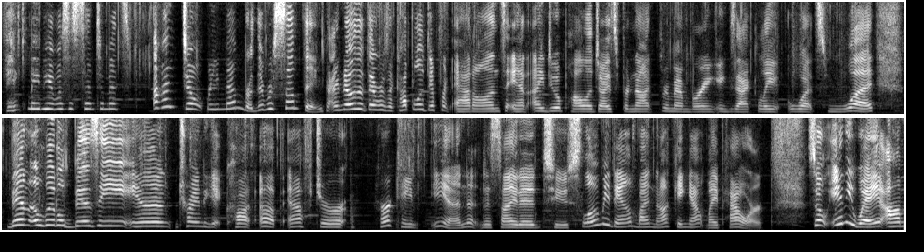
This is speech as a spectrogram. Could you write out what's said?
think maybe it was a Sentiments. I don't remember. There was something. I know that there was a couple of different add-ons, and I do apologize for not remembering exactly what's what. Been a little busy and trying to get caught up after Hurricane Ian decided to slow me down by knocking out my power. So anyway, um,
